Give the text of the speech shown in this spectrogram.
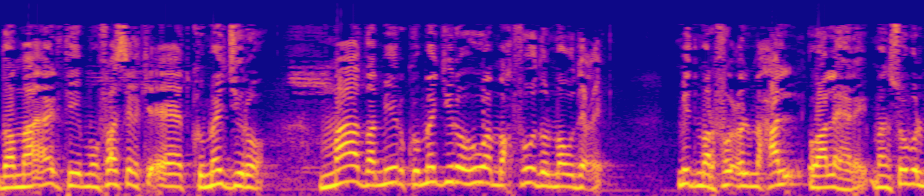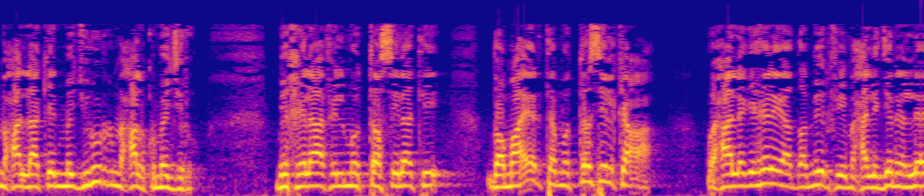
damaa'irtii munfasilka eed kuma jiro maa damiir kuma jiro huwa makfuud lmowdici mid marfuuc maxal waa la helay mansuub maal laakiin majruur maxal kuma jiro. Bikhilaafi lmutasilati damaa'irta mutasilka ah waxaa laga helayaa damiir fi maxali jarin le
